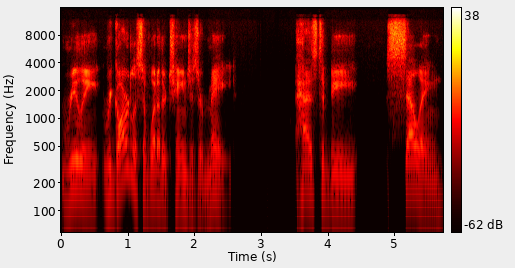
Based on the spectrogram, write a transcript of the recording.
really, regardless of what other changes are made, has to be selling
